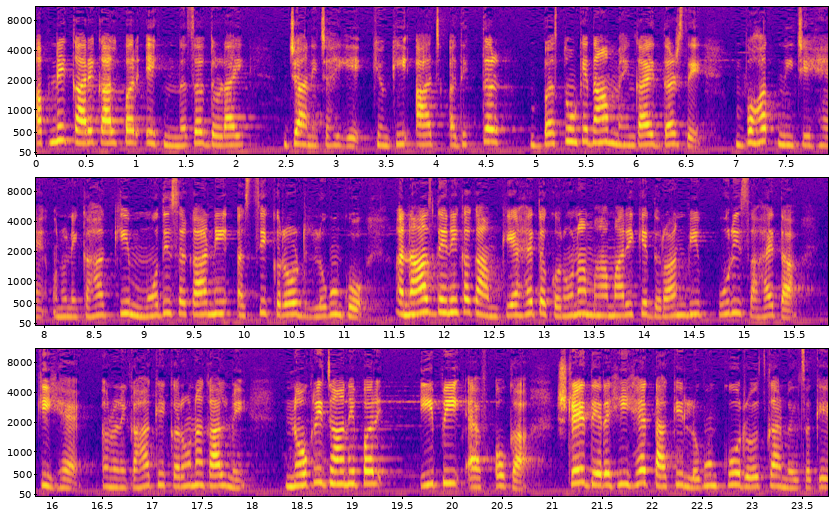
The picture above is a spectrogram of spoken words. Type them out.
अपने कार्यकाल पर एक नज़र दौड़ाई जानी चाहिए, क्योंकि आज अधिकतर वस्तुओं के दाम महँगाई दर से बहुत नीचे हैं। उन्होंने कहा कि मोदी सरकार ने 80 करोड़ लोगों को अनाज देने का काम किया है तो कोरोना महामारी के दौरान भी पूरी सहायता की है। उन्होंने कहा कि कोरोना काल में नौकरी जाने पर ईपीएफओ का श्रेय दे रही है ताकि लोगों को रोज़गार मिल सके।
